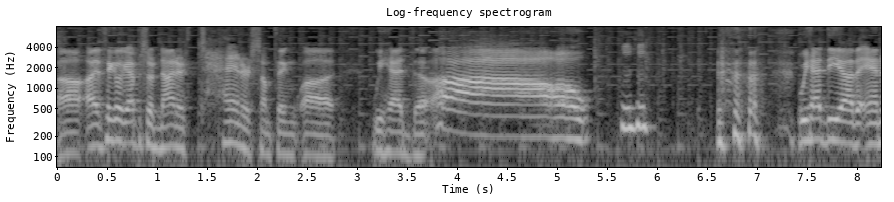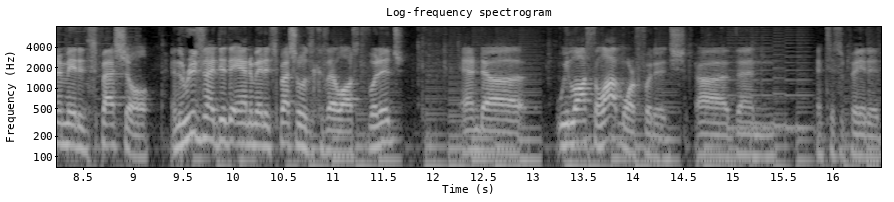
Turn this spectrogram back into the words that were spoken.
Uh, I think like episode nine or ten or something. Uh, we had the oh. we had the uh, the animated special, and the reason I did the animated special was because I lost footage, and uh, we lost a lot more footage uh, than anticipated.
